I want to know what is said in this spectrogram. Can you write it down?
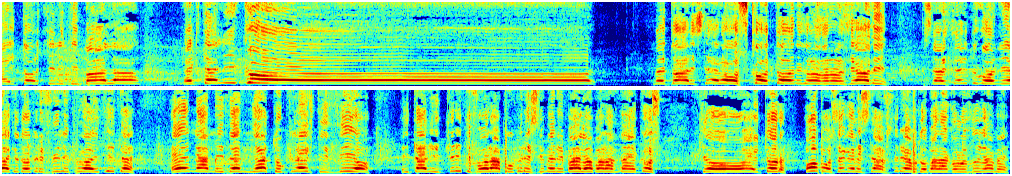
Αϊτόρ στείλει την μπάλα. Εκτελεί γκολ! Με το αριστερό σκοτώνει τον Αθανασιάδη. Στην αριστερή του γωνία και το τριφύλι προηγείται. 1-0 μια του κλέφτη 2 ήταν η τρίτη φορά που πήρε σημαίνει μπάλα ο Παναθηναϊκός και ο Αϊτόρ όπως έκανε στην Αυστρία που τον παρακολουθούσαμε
